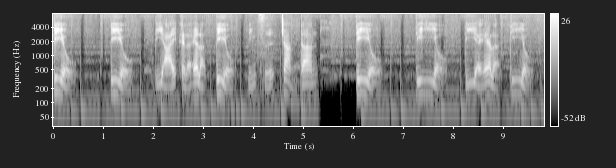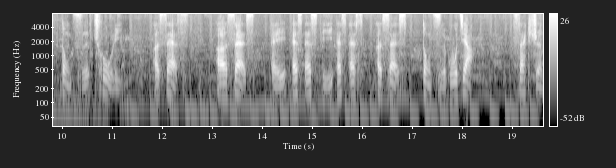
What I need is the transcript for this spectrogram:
bill，bill，b i l l，bill，名词，账单。deal，deal，d a l，deal，动词，处理。assess。Assess a s s e s s assess 动词估价，section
